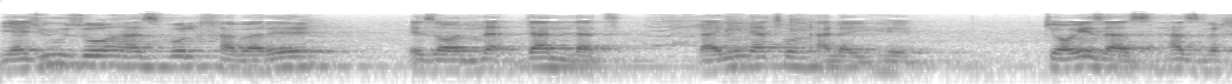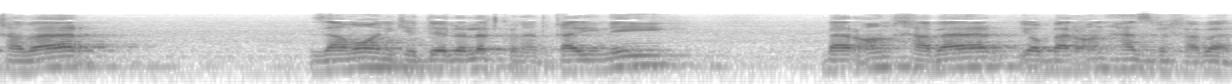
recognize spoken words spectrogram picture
یجوز و حذف الخبره اذا دلت قرینتون علیه. جایز از حذف خبر زمانی که دلالت کند قرینه بر آن خبر یا بر آن حذف خبر.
